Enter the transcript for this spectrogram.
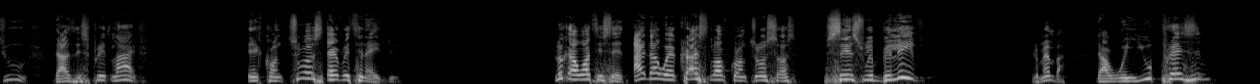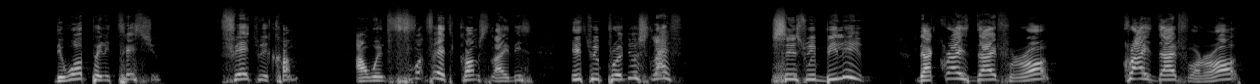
do. That's the spirit life. It controls everything I do. Look at what he said. Either way, Christ's love controls us since we believe. Remember that when you praise him, the word penetrates you, faith will come. And when faith comes like this, it will produce life. Since we believe that Christ died for all, Christ died for all,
